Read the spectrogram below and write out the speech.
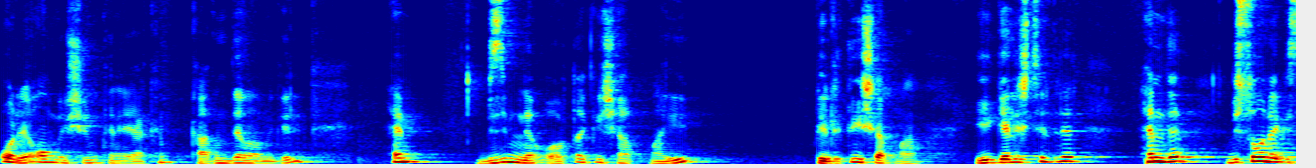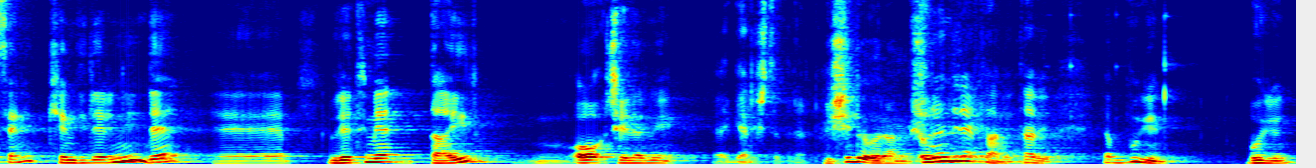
oraya 15-20 tane yakın kadın devamlı gelip hem bizimle ortak iş yapmayı, birlikte iş yapmayı geliştirdiler. Hem de bir sonraki sene kendilerinin de e, üretime dair o şeylerini e, geliştirdiler. İşi de öğrenmiş. Öğrendiler tabii tabii. Ya bugün bugün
